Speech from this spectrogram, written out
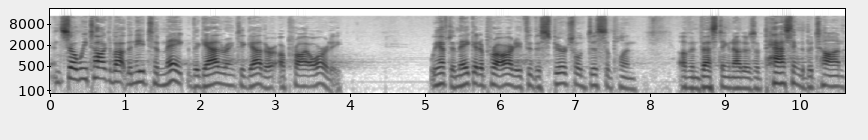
And so we talked about the need to make the gathering together a priority. We have to make it a priority through the spiritual discipline of investing in others, of passing the baton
